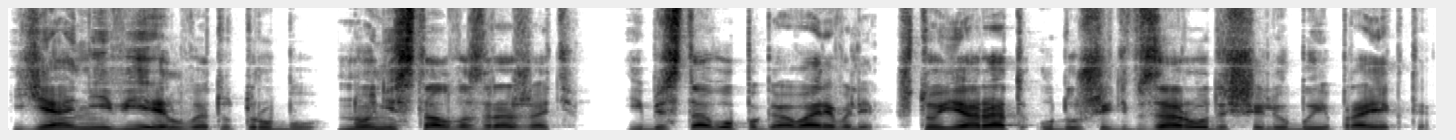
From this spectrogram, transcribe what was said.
Я не верил в эту трубу, но не стал возражать. И без того поговаривали, что я рад удушить в зародыше любые проекты.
